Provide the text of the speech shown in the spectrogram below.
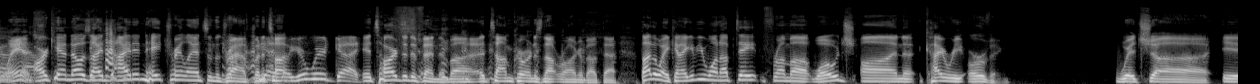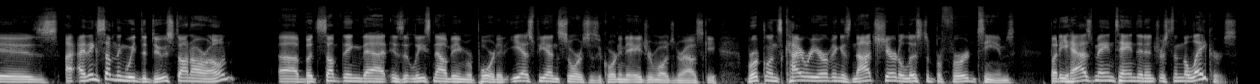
go down. Arcand knows I, I didn't hate Trey Lance in the draft, but it's Yeah, hard. no, you're a weird guy. It's hard to defend him. Uh, Tom Curran is not wrong about that. By the way, can I give you one update from uh, Woj on Kyrie Irving, which uh, is I, I think something we deduced on our own, uh, but something that is at least now being reported. ESPN sources, according to Adrian Wojnarowski, Brooklyn's Kyrie Irving has not shared a list of preferred teams, but he has maintained an interest in the Lakers.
